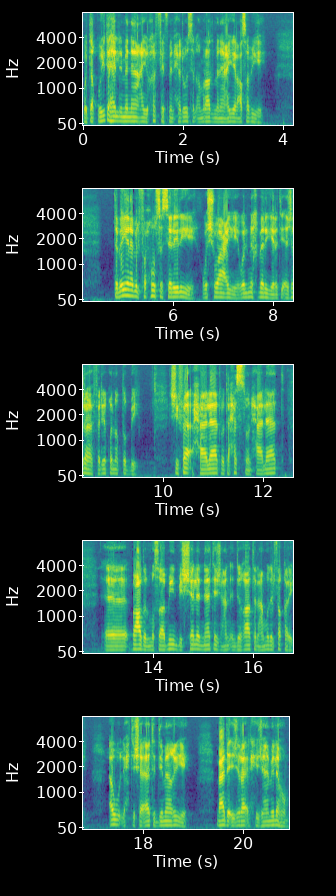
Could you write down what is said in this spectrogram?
وتقويتها للمناعة يخفف من حدوث الأمراض المناعية العصبية. تبين بالفحوص السريرية والشواعية والمخبرية التي أجراها فريقنا الطبي شفاء حالات وتحسن حالات آه، بعض المصابين بالشلل الناتج عن انضغاط العمود الفقري. أو الاحتشاءات الدماغية بعد إجراء الحجام لهم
